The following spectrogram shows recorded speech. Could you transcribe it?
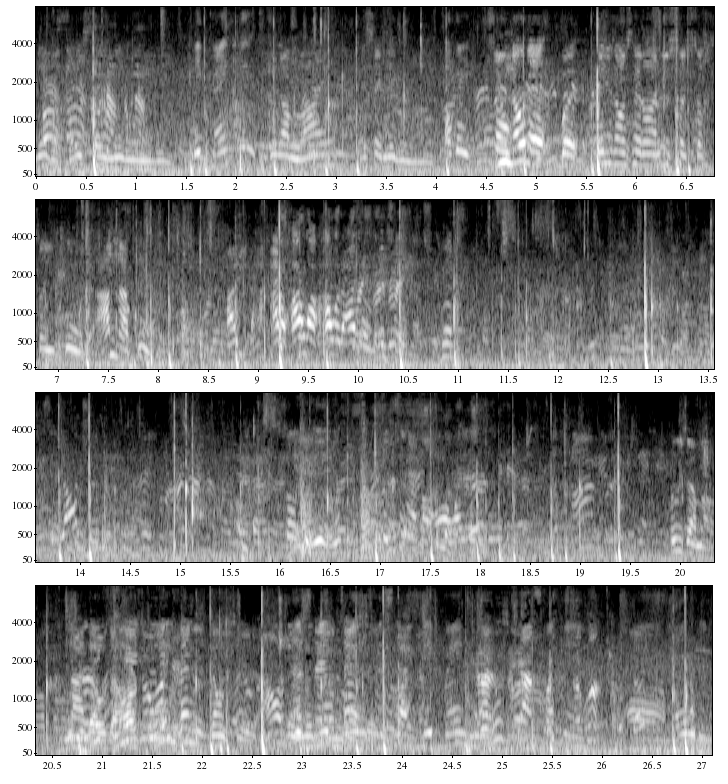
Nigga, they say nigga when you leave. Nick Bank You think I'm lying? They say nigga when you leave. Okay, so You know that, but niggas don't say it around you so, so, so you cool with it. I'm not cool. how, do you- how, how, how would I know they're saying that shit? So, yeah, you saying about all white people? Who you talking about? Nah, That was Nick, an Nick. Nick Bangers don't say it. I don't think It's Nick Nick Bangers Bank, say it. it's like Nick fucking, uh, holding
